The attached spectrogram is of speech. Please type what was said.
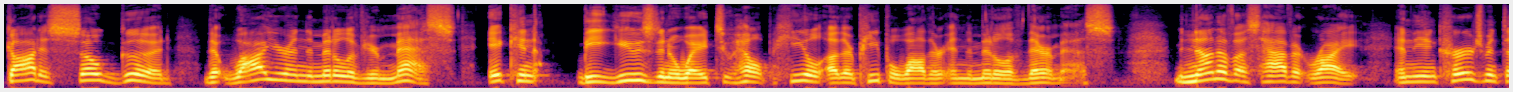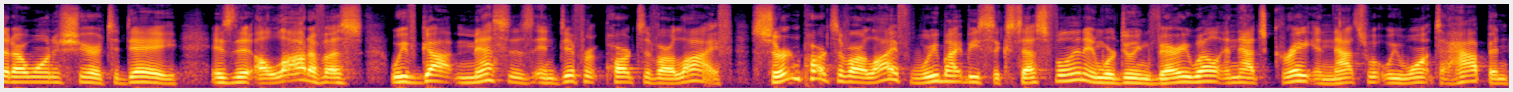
God is so good that while you're in the middle of your mess, it can be used in a way to help heal other people while they're in the middle of their mess. None of us have it right. And the encouragement that I want to share today is that a lot of us, we've got messes in different parts of our life. Certain parts of our life we might be successful in and we're doing very well, and that's great, and that's what we want to happen.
